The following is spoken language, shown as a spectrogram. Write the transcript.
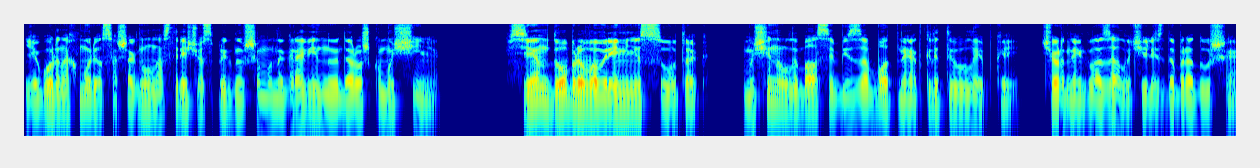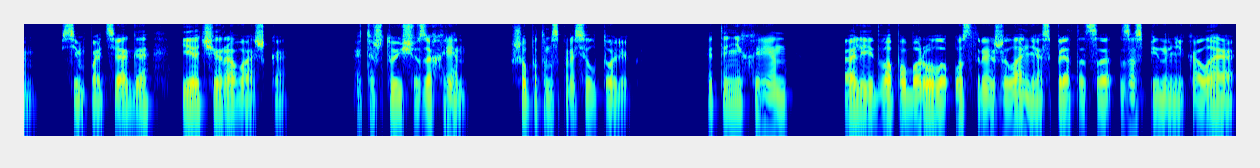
Егор нахмурился, шагнул навстречу спрыгнувшему на гравинную дорожку мужчине. «Всем доброго времени суток!» Мужчина улыбался беззаботной, открытой улыбкой. Черные глаза лучились добродушием. Симпатяга и очаровашка. «Это что еще за хрен?» — шепотом спросил Толик. «Это не хрен». Аля едва поборола острое желание спрятаться за спину Николая,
